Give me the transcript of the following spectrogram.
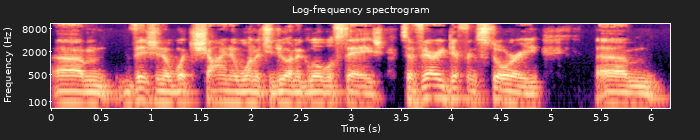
um, vision of what China wanted to do on a global stage. It's a very different story. Um,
